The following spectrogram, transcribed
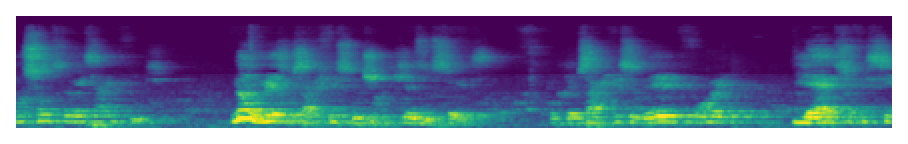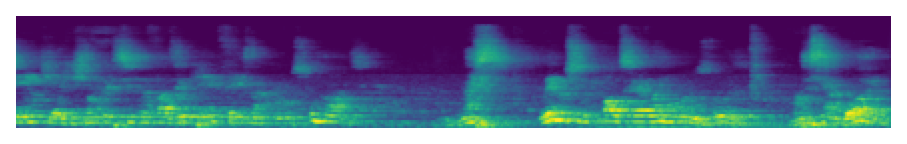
nós somos também sacrifício. Não o mesmo sacrifício do tipo que Jesus fez, porque o sacrifício dele foi e é suficiente, a gente não precisa fazer o que ele fez na cruz por nós. Mas lembra-se do que Paulo escreve lá em Romanos 12? Mas assim, agora,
